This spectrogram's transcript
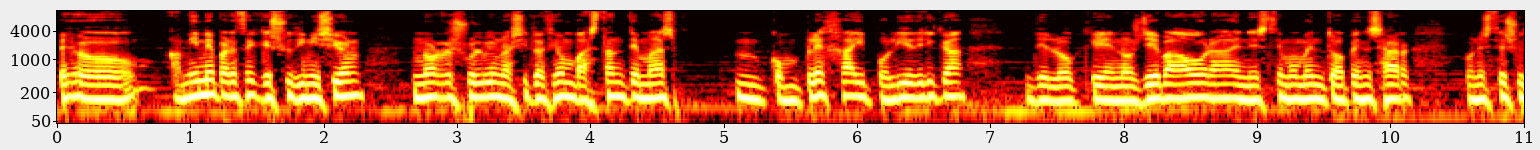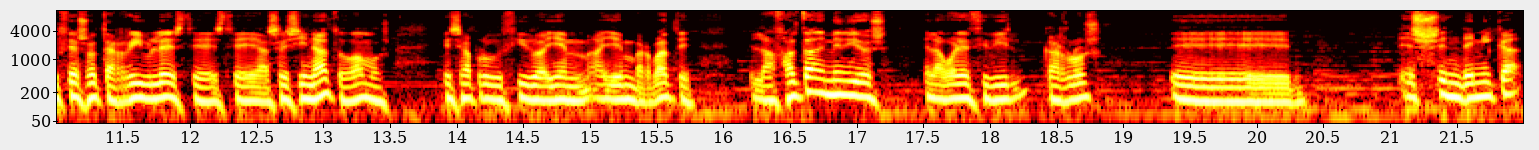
Pero a mí me parece que su dimisión no resuelve una situación bastante más mm, compleja y poliédrica de lo que nos lleva ahora en este momento a pensar con este suceso terrible, este, este asesinato, vamos, que se ha producido ahí en, en Barbate. La falta de medios en la Guardia Civil, Carlos, eh, es endémica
